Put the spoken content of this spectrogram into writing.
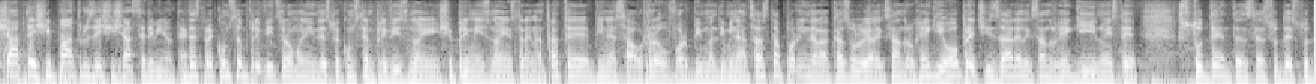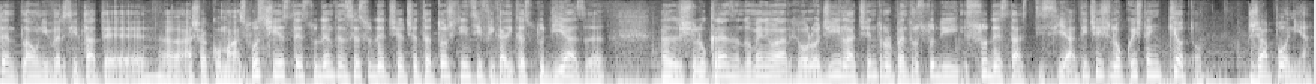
7 și 46 de minute. Despre cum sunt priviți românii, despre cum suntem priviți noi și primiți noi în străinătate, bine sau rău vorbim în dimineața asta, pornind de la cazul lui Alexandru Heghi. O precizare, Alexandru Heghi nu este student în sensul de student la universitate, uh, așa cum am spus, ci este student în sensul de cercetător științific, adică studiază uh, și lucrează în domeniul arheologiei la Centrul pentru Studii Sud-Est Asiatice și locuiește în Kyoto, Japonia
